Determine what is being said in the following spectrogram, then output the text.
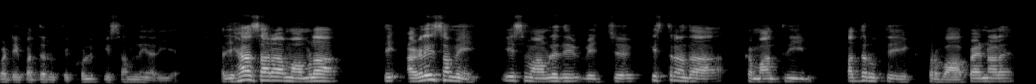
ਵੱਡੇ ਪੱਧਰ ਉੱਤੇ ਖੁੱਲ ਕੇ ਸਾਹਮਣੇ ਆ ਰਹੀ ਹੈ। ਅਜਿਹਾ ਸਾਰਾ ਮਾਮਲਾ ਤੇ ਅਗਲੇ ਸਮੇਂ ਇਸ ਮਾਮਲੇ ਦੇ ਵਿੱਚ ਕਿਸ ਤਰ੍ਹਾਂ ਦਾ ਕਮਾਂਤਰੀ ਪੱਧਰ ਉੱਤੇ ਇੱਕ ਪ੍ਰਭਾਵ ਪੈਣ ਵਾਲਾ ਹੈ?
